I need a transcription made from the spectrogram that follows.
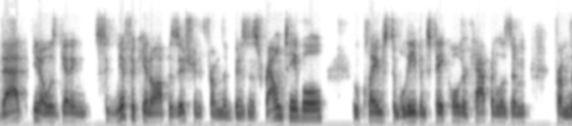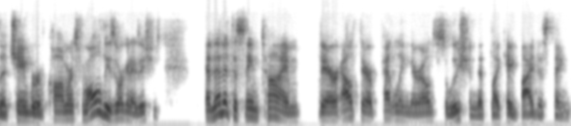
That you know was getting significant opposition from the Business Roundtable, who claims to believe in stakeholder capitalism, from the Chamber of Commerce, from all of these organizations. And then at the same time, they're out there peddling their own solution that, like, hey, buy this thing.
